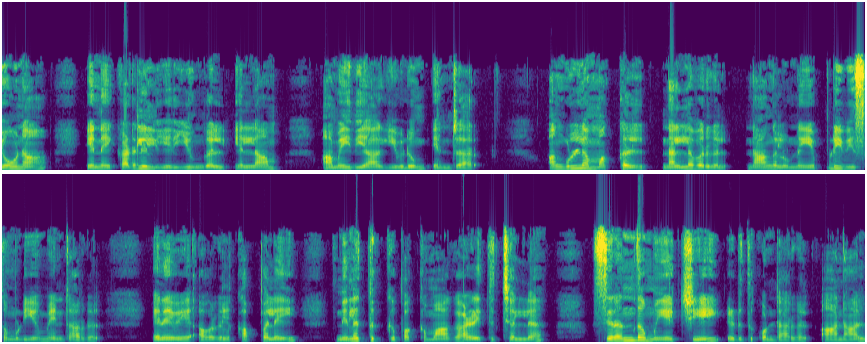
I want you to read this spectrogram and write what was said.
யோனா என்னை கடலில் எரியுங்கள் எல்லாம் அமைதியாகிவிடும் என்றார். அங்குள்ள மக்கள் நல்லவர்கள் நாங்கள் உன்னை எப்படி வீச முடியும் என்றார்கள். எனவே அவர்கள் கப்பலை நிலத்துக்கு பக்கமாக அழைத்துச் செல்ல சிறந்த முயற்சியை எடுத்துக்கொண்டார்கள் ஆனால்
